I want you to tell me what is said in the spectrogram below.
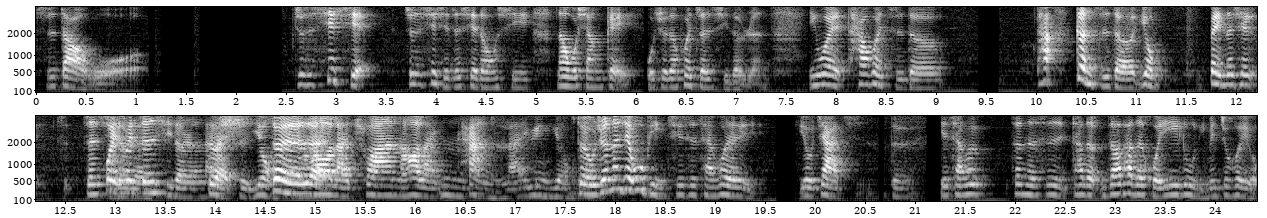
知道我就是谢谢。就是谢谢这些东西，那我想给我觉得会珍惜的人，因为他会值得，他更值得用被那些珍惜会会珍惜的人来使用，对对对，然后来穿，然后来看，来运用。对，我觉得那些物品其实才会有价值，对，也才会真的是他的，你知道他的回忆录里面就会有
